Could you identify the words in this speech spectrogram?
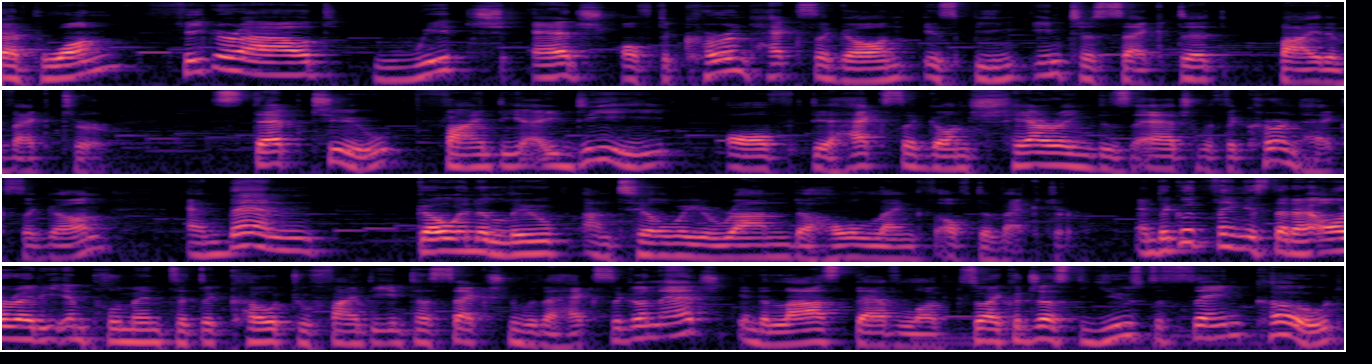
Step 1. Figure out which edge of the current hexagon is being intersected by the vector. Step 2. Find the ID of the hexagon sharing this edge with the current hexagon and then go in a loop until we run the whole length of the vector. And the good thing is that I already implemented the code to find the intersection with a hexagon edge in the last devlog. So I could just use the same code,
